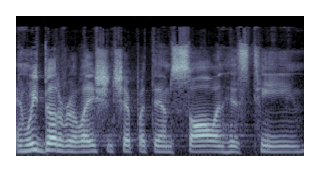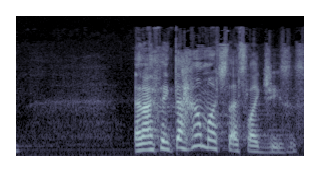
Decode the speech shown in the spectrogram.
And we built a relationship with them, Saul and his team. And I think that how much that's like Jesus.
